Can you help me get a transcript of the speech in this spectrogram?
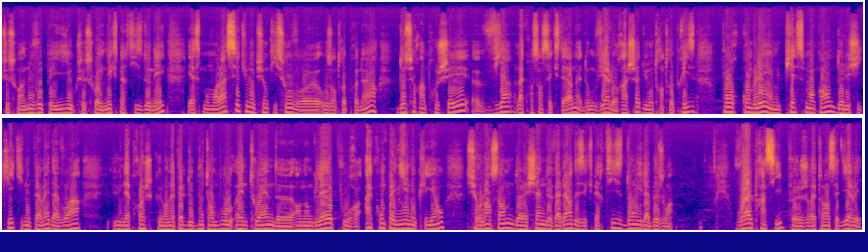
que ce soit un nouveau pays ou que ce soit une expertise donnée. Et à ce moment-là, c'est une option qui s'ouvre euh, aux entrepreneurs de se rapprocher euh, via la croissance externe, donc via le rachat d'une autre entreprise pour combler une pièce manquante de l'échiquier qui nous permet d'avoir une approche que l'on appelle de bout en bout end-to-end euh, en anglais pour accompagner nos clients sur l'ensemble de la chaîne de valeur des expertises dont il a besoin. Voilà le principe, j'aurais tendance à dire les,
